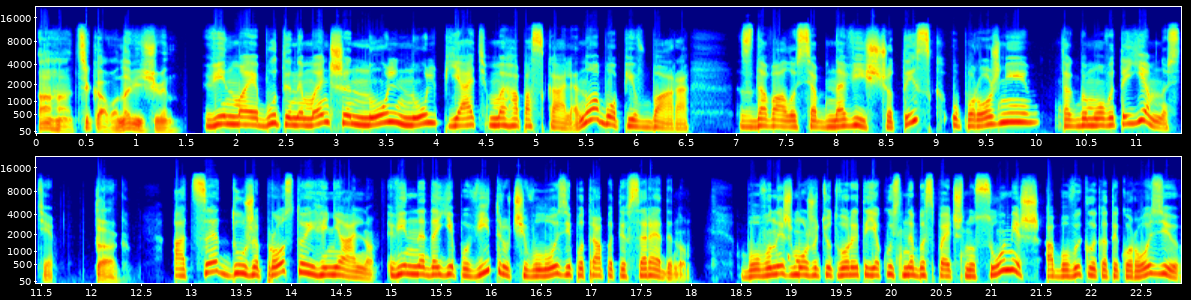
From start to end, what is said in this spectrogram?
Ага, цікаво, навіщо він? Він має бути не менше 0,05 мегапаскаля, ну або півбара. Здавалося б, навіщо тиск у порожньої, так би мовити, ємності? Так, А це дуже просто і геніально. Він не дає повітрю чи волозі потрапити всередину. Бо вони ж можуть утворити якусь небезпечну суміш або викликати корозію.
